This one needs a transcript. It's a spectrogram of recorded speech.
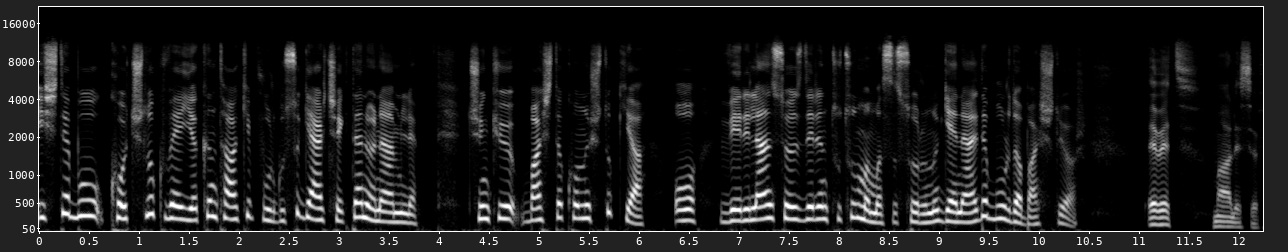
İşte bu koçluk ve yakın takip vurgusu gerçekten önemli. Çünkü başta konuştuk ya, o verilen sözlerin tutulmaması sorunu genelde burada başlıyor. Evet, maalesef.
